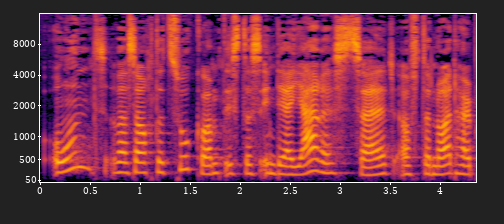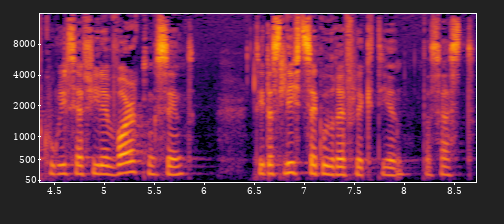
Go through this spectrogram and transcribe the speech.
und was auch dazu kommt, ist, dass in der Jahreszeit auf der Nordhalbkugel sehr viele Wolken sind, die das Licht sehr gut reflektieren. Das heißt,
